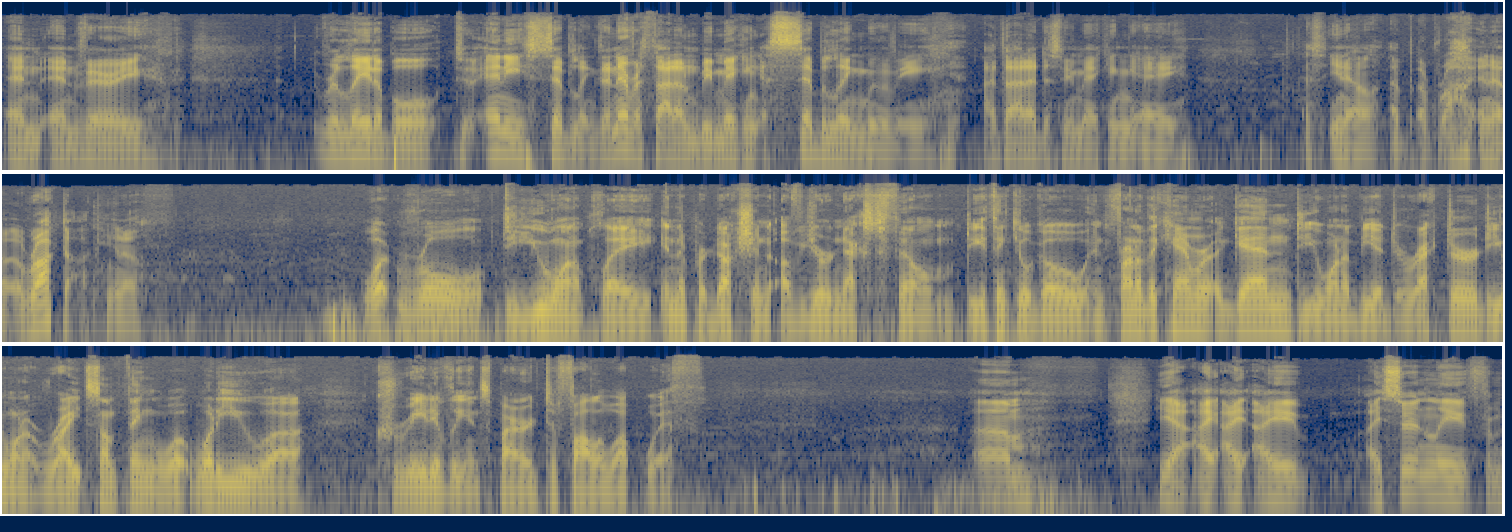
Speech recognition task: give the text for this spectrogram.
and and very relatable to any siblings. I never thought I'd be making a sibling movie. I thought I'd just be making a, a you know, a, a rock a rock doc. You know. What role do you want to play in the production of your next film? Do you think you'll go in front of the camera again? Do you want to be a director? Do you want to write something? What What are you uh, creatively inspired to follow up with? Um, yeah, I, I, I, I certainly, from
